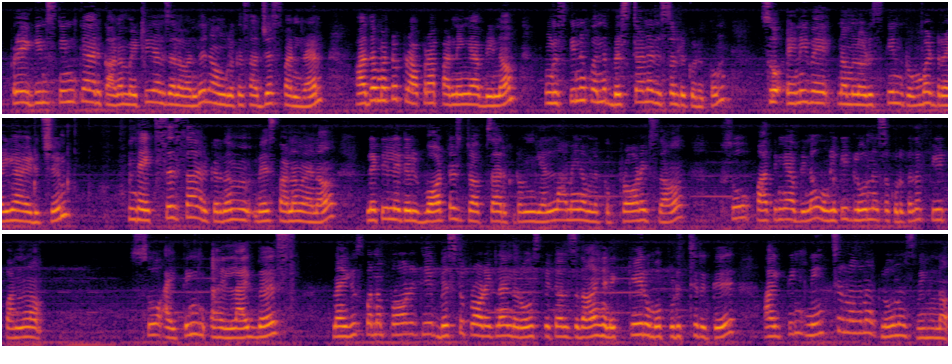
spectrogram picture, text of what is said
அப்புறம் எகின் ஸ்கின் கேருக்கான மெட்டீரியல்ஸில் வந்து நான் உங்களுக்கு சஜஸ்ட் பண்ணுறேன் அதை மட்டும் ப்ராப்பராக பண்ணீங்க அப்படின்னா உங்கள் ஸ்கின்னுக்கு வந்து பெஸ்ட்டான ரிசல்ட் கொடுக்கும். ஸோ எனிவே நம்மளோட ஸ்கின் ரொம்ப ட்ரை ஆயிடுச்சு இந்த எக்ஸஸாக இருக்கிறதும் வேஸ்ட் பண்ண வேணாம். லிட்டில் லிட்டில் வாட்டர் ட்ராப்ஸாக இருக்கட்டும் எல்லாமே நம்மளுக்கு ப்ராடக்ட்ஸ் தான். ஸோ பார்த்தீங்க அப்படின்னா உங்களுக்கே க்ளோனஸை கொடுக்கறத ஃபீல் பண்ணலாம். So I think I like this நான் யூஸ் பண்ண ப்ராடக்ட்லேயே பெஸ்ட் ப்ராடக்ட்னா இந்த ரோஸ் பிட்டல்ஸ் தான். எனக்கே ரொம்ப பிடிச்சிருக்கு. ஐ திங்க் நேச்சுரலான க்ளோனஸ் வேணும்னா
